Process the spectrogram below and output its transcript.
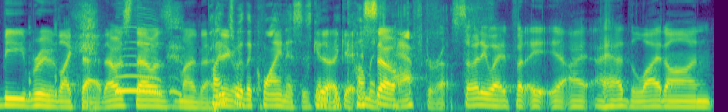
be rude like that. That was that was my bad. Pints Anyway. with Aquinas is going to Yeah, be okay. coming So- after us. So anyway, but I, yeah, I, I had the light on.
